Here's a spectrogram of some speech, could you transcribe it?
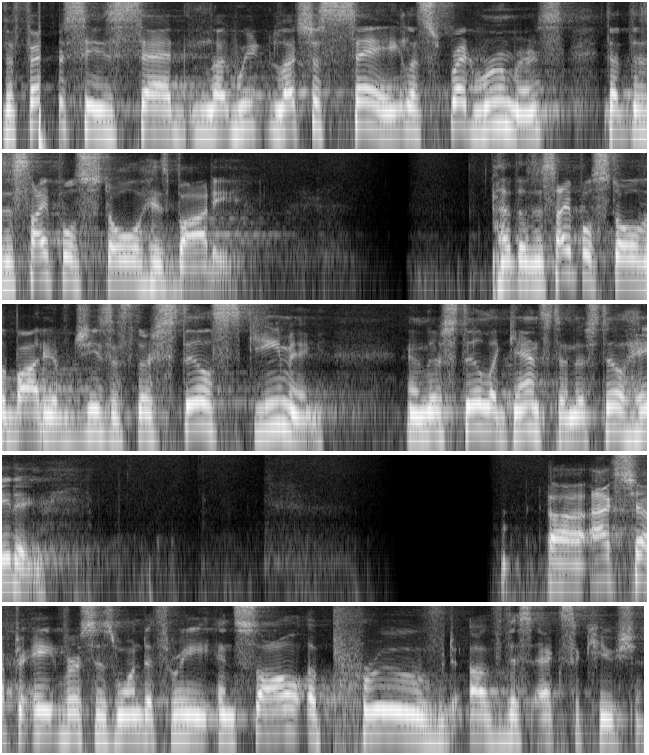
the Pharisees said, let's just say, let's spread rumors that the disciples stole his body that the disciples stole the body of Jesus, they're still scheming and they're still against and they're still hating. Uh, Acts chapter 8, verses 1 to 3. And Saul approved of this execution.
